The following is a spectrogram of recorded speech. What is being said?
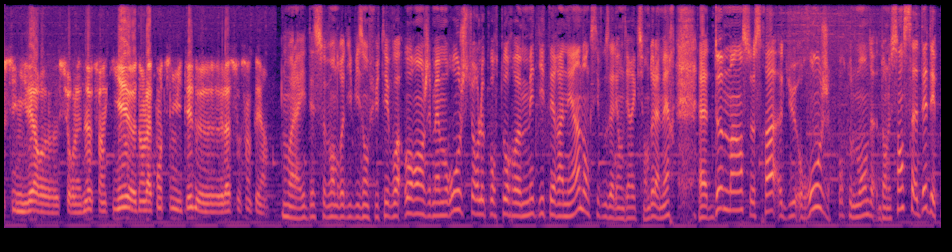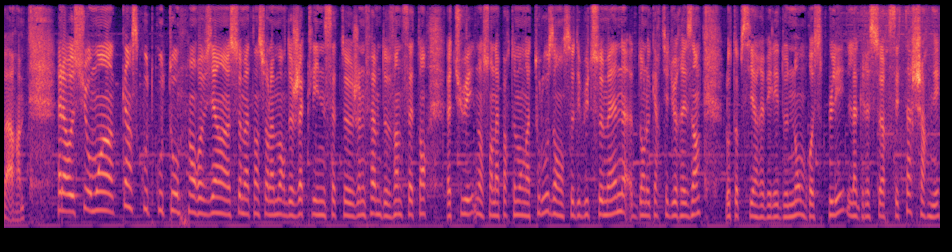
similaire euh, sur la 9, hein, qui est euh, dans la continuité de la 61. Voilà, et dès ce vendredi, Bison Futé voit orange et même rouge sur le pourtour euh, méditerranéen. Donc si vous allez en direction de la mer, demain, ce sera du rouge pour tout le monde dans le sens des départs. Elle a reçu au moins 15 coups de couteau. On revient ce matin sur la mort de Jacqueline, cette jeune femme de 27 ans tuée dans son appartement à Toulouse en ce début de semaine dans le quartier du Raisin. L'autopsie a révélé de nombreuses plaies. L'agresseur s'est acharné.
